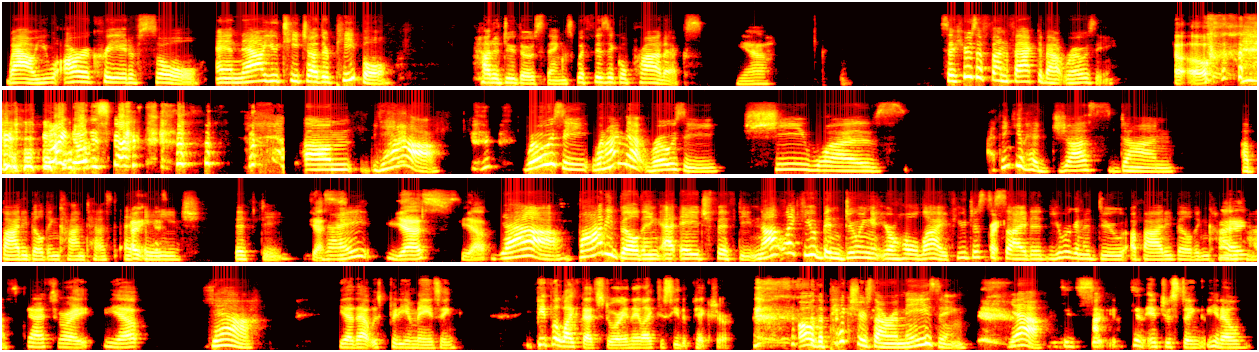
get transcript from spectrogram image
Wow, you are a creative soul. And now you teach other people how to do those things with physical products. Yeah. So here's a fun fact about Rosie. Uh oh. do I know this fact? um, yeah. Rosie, when I met Rosie, she was, I think you had just done a bodybuilding contest at oh, age 50. Yes. Right? Yes. Yeah. Yeah. Bodybuilding at age 50. Not like you've been doing it your whole life. You just decided right. you were going to do a bodybuilding contest. I, that's right. Yep. Yeah. Yeah, that was pretty amazing. People like that story and they like to see the picture. oh, the pictures are amazing. Yeah. It's, it's, it's an interesting, you know,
